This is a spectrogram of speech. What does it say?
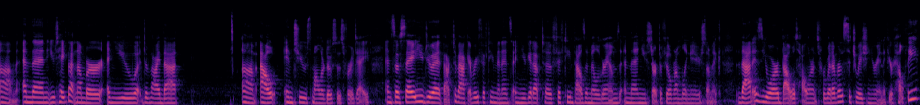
Um, and then you take that number and you divide that um, out into smaller doses for a day. And so, say you do it back to back every 15 minutes and you get up to 15,000 milligrams, and then you start to feel rumbling in your stomach. That is your bowel tolerance for whatever the situation you're in. If you're healthy,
